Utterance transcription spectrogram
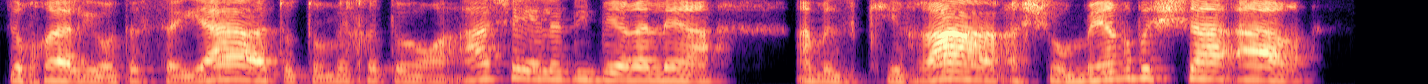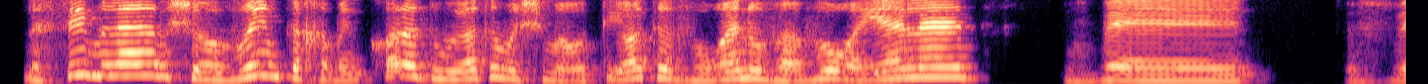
זו יכולה להיות הסייעת או תומכת ההוראה שהילד דיבר עליה, המזכירה, השומר בשער. לשים לב שעוברים ככה בין כל הדמויות המשמעותיות עבורנו ועבור הילד, ו... ו...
